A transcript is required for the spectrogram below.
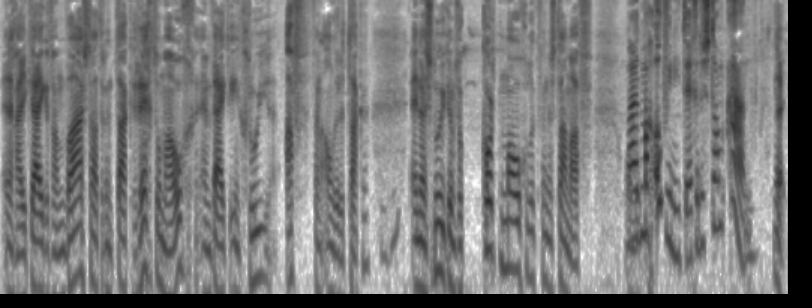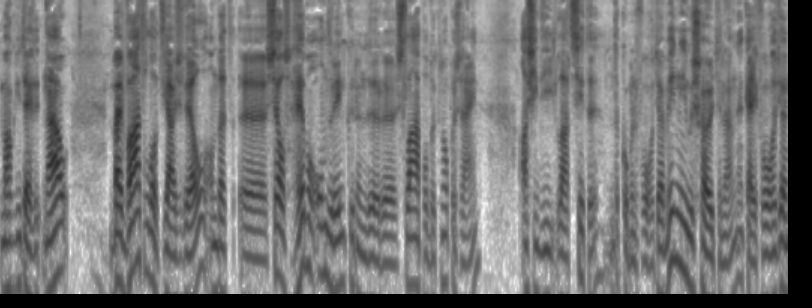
En dan ga je kijken van waar staat er een tak recht omhoog en wijkt in groei af van andere takken. Mm -hmm. En dan snoei ik hem zo kort mogelijk van de stam af. Maar het mag ook weer niet tegen de stam aan. Nee, het mag ook niet tegen... Nou, bij waterlot juist wel, omdat uh, zelfs helemaal onderin kunnen er uh, slapende knoppen zijn. Als je die laat zitten, dan komen er volgend jaar weer nieuwe scheuten aan. Dan kan je volgend jaar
